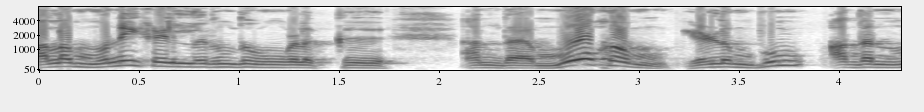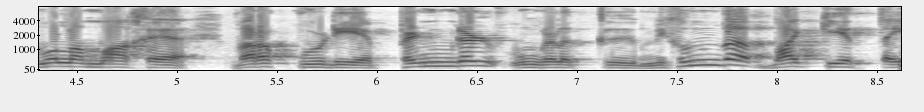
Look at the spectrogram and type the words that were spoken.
பல முனைகளிலிருந்து உங்களுக்கு அந்த மோகம் எழும்பும். அதன் மூலமாக வரக்கூடிய பெண்கள் உங்களுக்கு மிகுந்த பாக்கியத்தை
